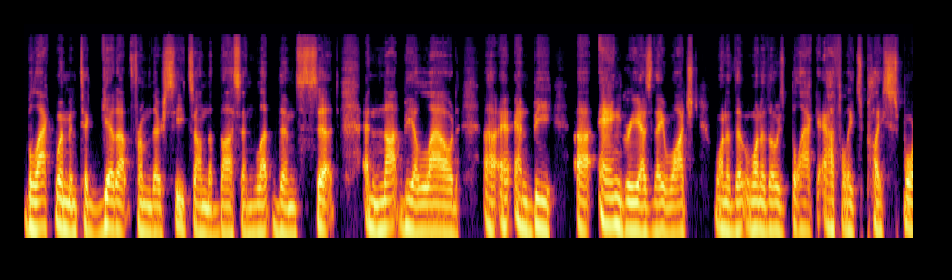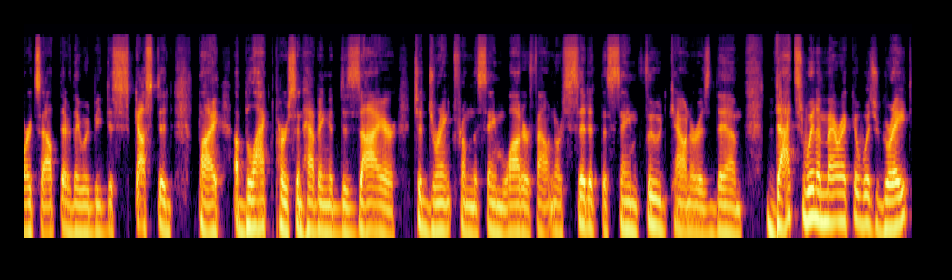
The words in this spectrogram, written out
black women to get up from their seats on the bus and let them sit and not be allowed uh, and be uh, angry as they watched one of the one of those black athletes play sports out there. They would be disgusted by a black person having a desire to drink from the same water fountain or sit at the same food counter as them. That's when America was great.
